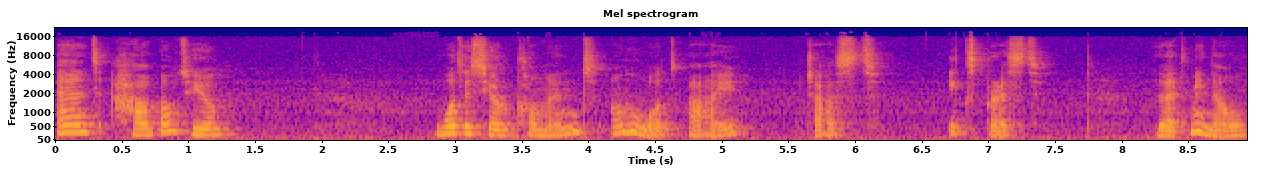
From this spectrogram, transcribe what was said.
And how about you? What is your comment on what I just expressed? Let me know.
